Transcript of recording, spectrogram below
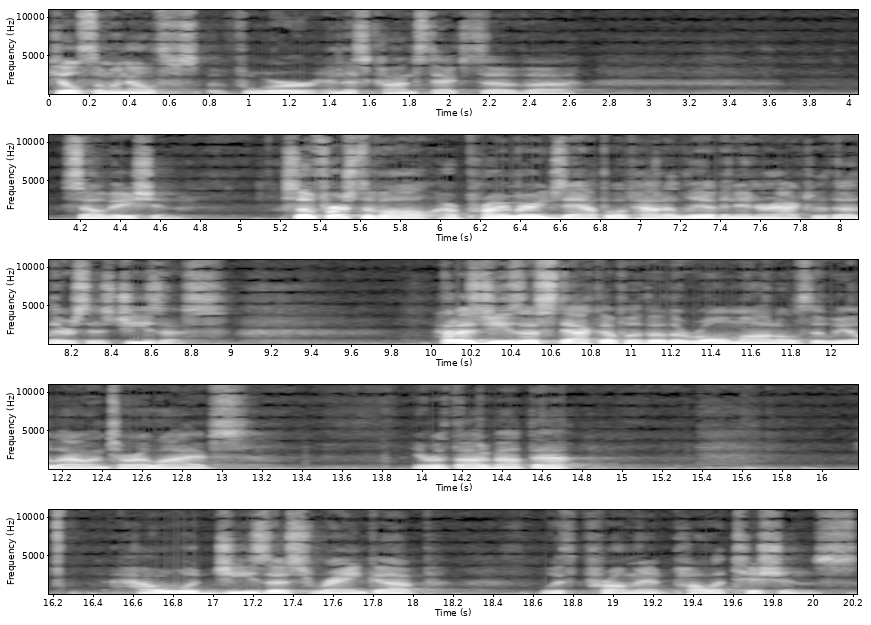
Kill someone else for, in this context of uh, salvation. So, first of all, our primary example of how to live and interact with others is Jesus. How does Jesus stack up with other role models that we allow into our lives? You ever thought about that? How would Jesus rank up with prominent politicians,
